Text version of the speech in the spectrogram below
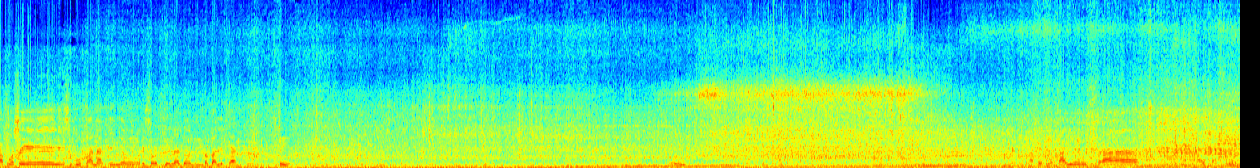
Tapos eh subukan natin yung resort nila doon babalikan. Lapit na tayo sa bypass road.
